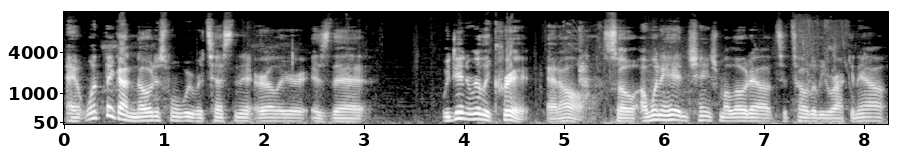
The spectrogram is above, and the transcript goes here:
And one thing I noticed when we were testing it earlier is that we didn't really crit at all. So I went ahead and changed my loadout to totally rocking out,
